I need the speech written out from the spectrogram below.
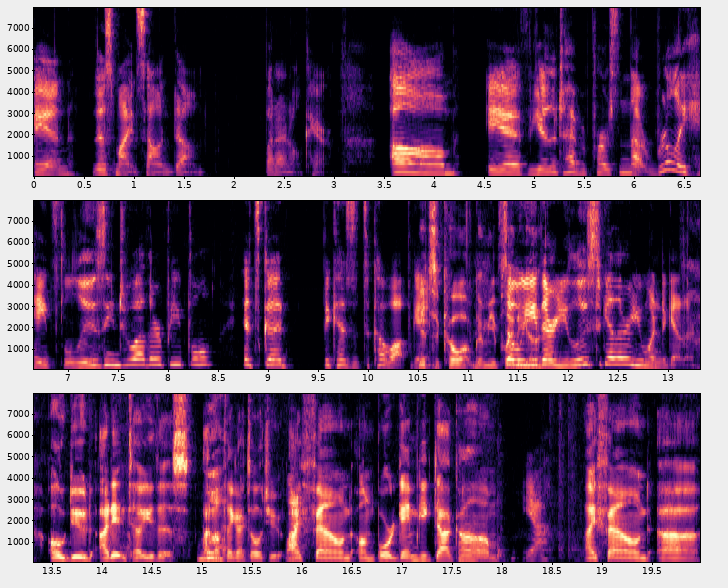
And this might sound dumb, but I don't care. Um, if you're the type of person that really hates losing to other people, it's good because it's a co-op game. It's a co-op game you play so together. either you lose together or you win together. oh, dude, I didn't tell you this. I don't think I told you. I found on BoardGameGeek.com. Yeah. I found uh,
